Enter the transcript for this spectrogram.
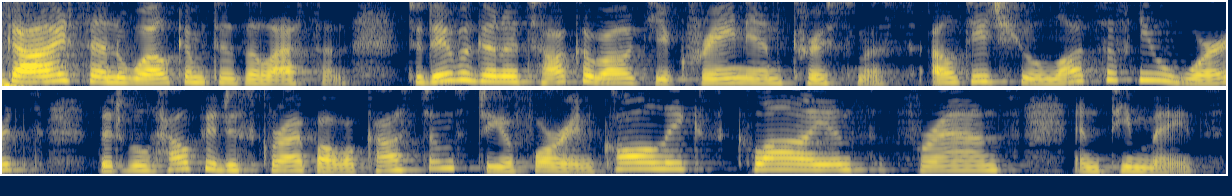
guys, and welcome to the lesson. Today we're going to talk about Ukrainian Christmas. I'll teach you lots of new words that will help you describe our customs to your foreign colleagues, clients, friends, and teammates.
